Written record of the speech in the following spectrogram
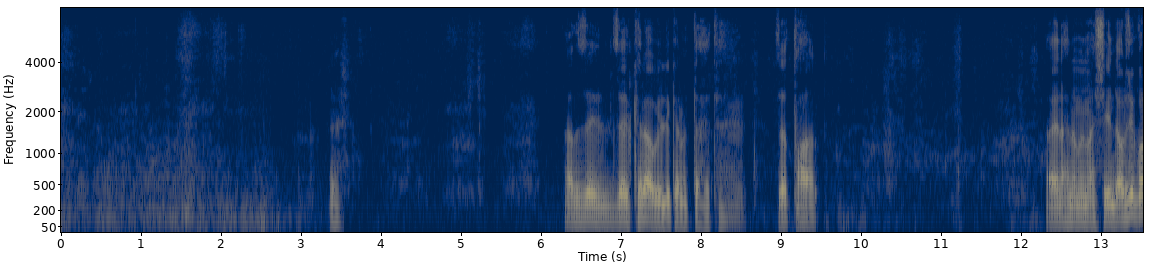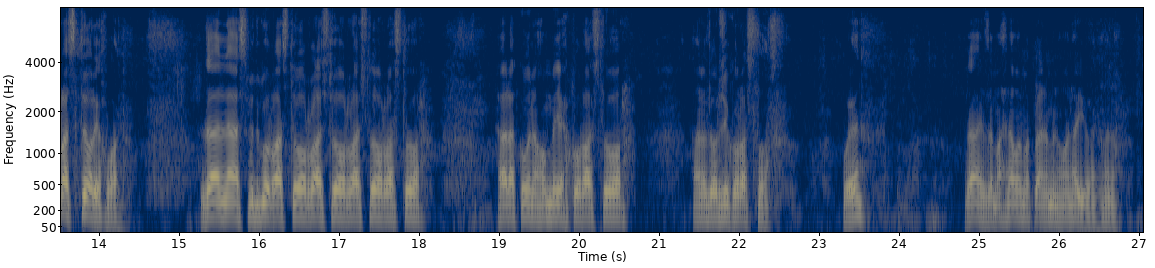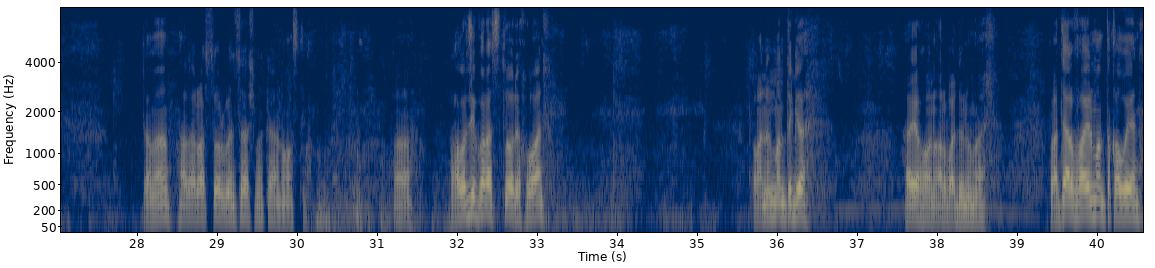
هذا زي زي الكلاوي اللي كانت تحت. زي الطحال. هاي نحن من ماشيين. ده أورجيكم راس ثور يا إخوان. لا الناس بتقول راس ثور راس ثور راس ثور راس ثور هلكونا هم يحكوا راس ثور أنا بدي راس ثور وين؟ لا اذا ما إحنا أول ما طلعنا من هون هيو هين هنا. تمام؟ هذا راس ثور بنساش مكانه أصلا. آه. راح أورجيكم راس ثور يا إخوان. طبعا المنطقة هي هون أربع دنومات طبعا هاي المنطقة وين؟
